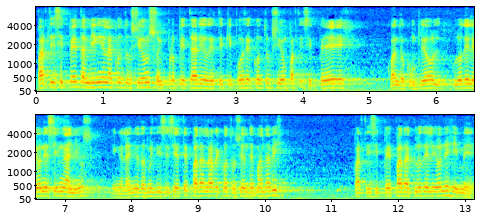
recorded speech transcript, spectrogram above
Participé también en la construcción, soy propietario de este equipo de construcción, participé cuando cumplió el Club de Leones 100 años, en el año 2017, para la reconstrucción de Manaví. Participé para el Club de Leones y me,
